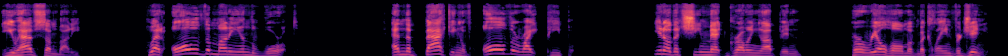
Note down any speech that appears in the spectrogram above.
you have somebody who had all the money in the world and the backing of all the right people, you know, that she met growing up in her real home of McLean, Virginia.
